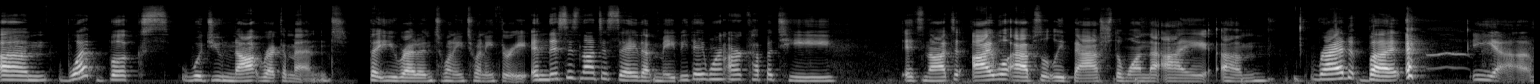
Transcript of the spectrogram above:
Um, what books would you not recommend that you read in 2023? And this is not to say that maybe they weren't our cup of tea. It's not to, I will absolutely bash the one that I um read, but Yeah.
